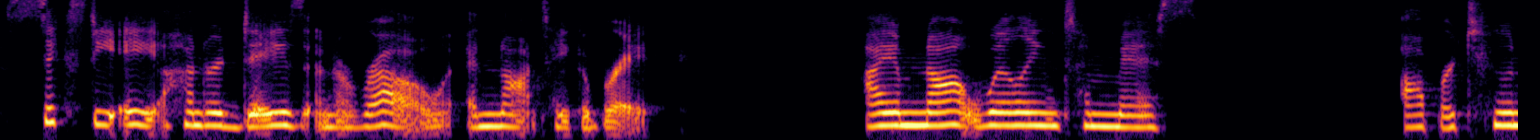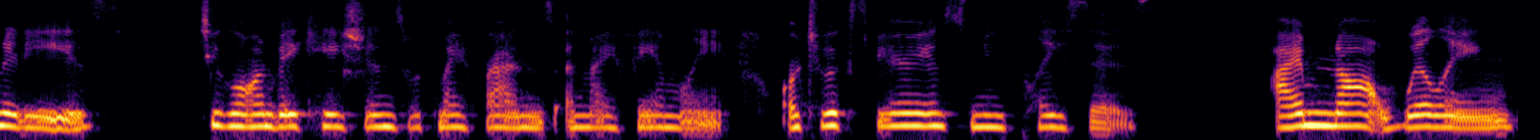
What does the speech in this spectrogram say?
6,800 days in a row and not take a break. I am not willing to miss opportunities to go on vacations with my friends and my family or to experience new places. I'm not willing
